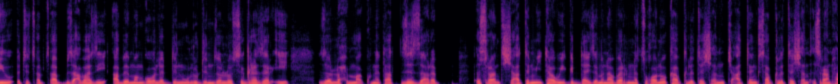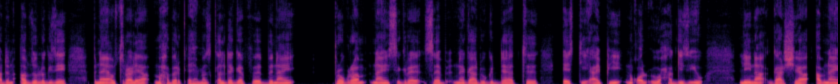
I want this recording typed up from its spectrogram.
እዩ እቲ ጸብጻብ ብዛዕባ እዚ ኣብ መንጎ ወለድን ውሉድን ዘሎ ስግረ ዘርኢ ዘሎ ሕማቅ ኩነታት ዝዛረብ። ዕስራን ትሽዓተን ሚእታዊ ግዳይ ዘመናዊ በርነት ዝኾኑ ካብ ክልተ ሽሕን ትሽዓተን ክሳብ ክልተ ሽሕን ዕስራን ሓደን ኣብ ዘሎ ግዜ ብናይ ኣውስትራልያ ማሕበር ቀይሕ መስቀል ደገፍ ብናይ ፕሮግራም ናይ ስግረ ሰብ ነጋዶ ግዳያት STIP ንቆልዑ ሓጊዙ እዩ። ሊና ጋርሽያ ኣብ ናይ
